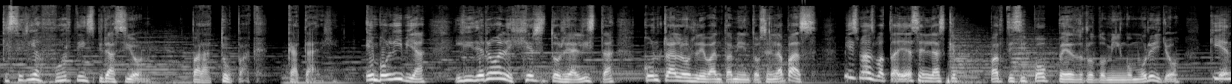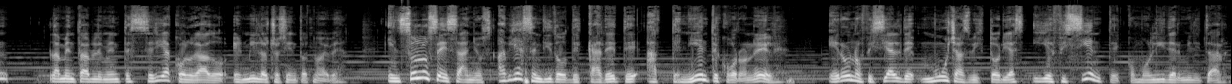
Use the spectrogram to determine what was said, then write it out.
que sería fuerte inspiración para Tupac Katari. En Bolivia lideró al ejército realista contra los levantamientos en La Paz, mismas batallas en las que participó Pedro Domingo Murillo, quien lamentablemente sería colgado en 1809. En solo seis años había ascendido de cadete a teniente coronel. Era un oficial de muchas victorias y eficiente como líder militar,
